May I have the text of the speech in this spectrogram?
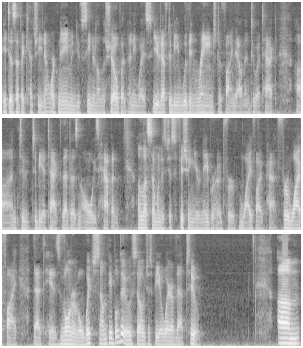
It does have a catchy network name, and you've seen it on the show. But anyways, you'd have to be within range to find out and to attack uh, and to, to be attacked. That doesn't always happen unless someone is just fishing your neighborhood for Wi-Fi for Wi-Fi that is vulnerable, which some people do. So just be aware of that too. Um,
